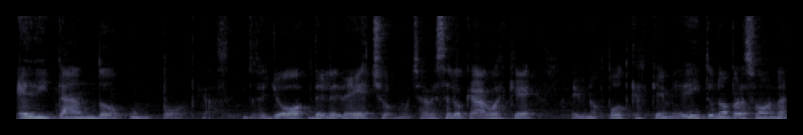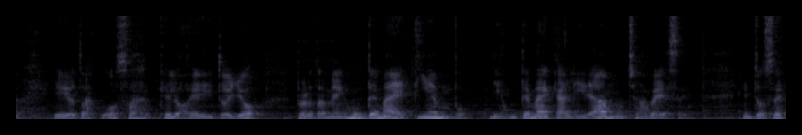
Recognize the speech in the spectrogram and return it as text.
editando un podcast. Entonces yo, de, hecho, muchas veces lo que hago es que hay unos podcasts que me edita una persona y hay otras cosas que los edito yo, pero también es un tema de tiempo y es un tema de calidad muchas veces. Entonces,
